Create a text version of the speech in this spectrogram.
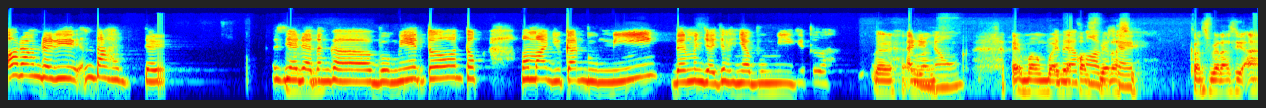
orang dari entah dari terus dia Hmm. datang ke bumi itu untuk memajukan bumi dan menjajahnya bumi gitu lah. I don't Emang, know. emang banyak konspirasi. Konspirasi A.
